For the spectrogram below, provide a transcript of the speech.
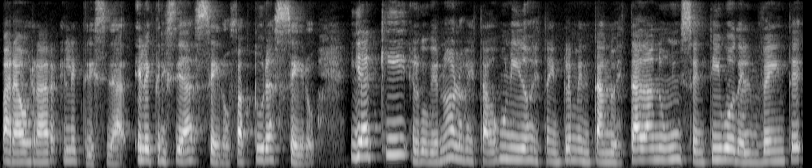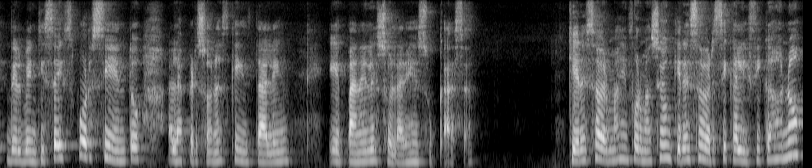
Para ahorrar electricidad. Electricidad cero, factura cero. Y aquí el gobierno de los Estados Unidos está implementando, está dando un incentivo del, 20, del 26% a las personas que instalen eh, paneles solares en su casa. ¿Quieres saber más información? ¿Quieres saber si calificas o no?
